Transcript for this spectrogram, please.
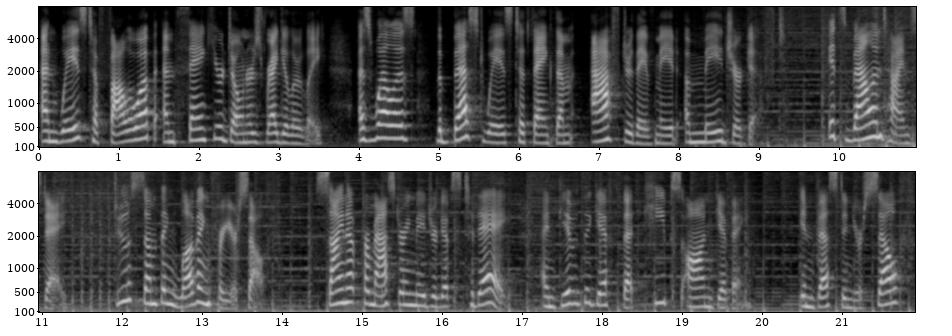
and ways to follow up and thank your donors regularly, as well as the best ways to thank them after they've made a major gift. It's Valentine's Day. Do something loving for yourself. Sign up for Mastering Major Gifts today and give the gift that keeps on giving. Invest in yourself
